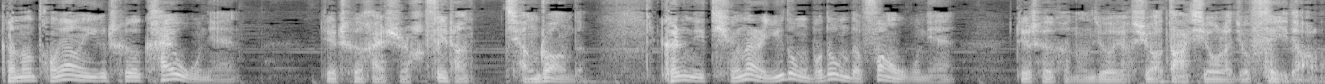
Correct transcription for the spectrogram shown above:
可能同样一个车开五年，这车还是非常强壮的。可是你停那儿一动不动的放五年，这车可能就要需要大修了，就废掉了。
